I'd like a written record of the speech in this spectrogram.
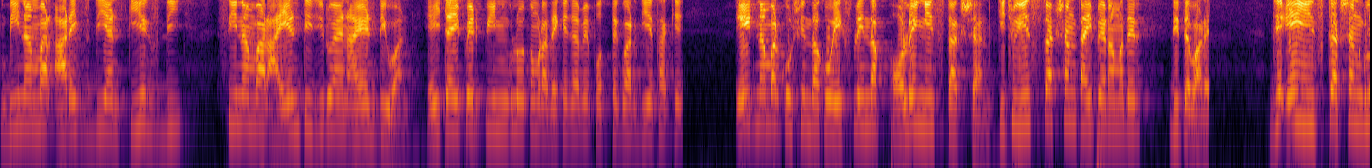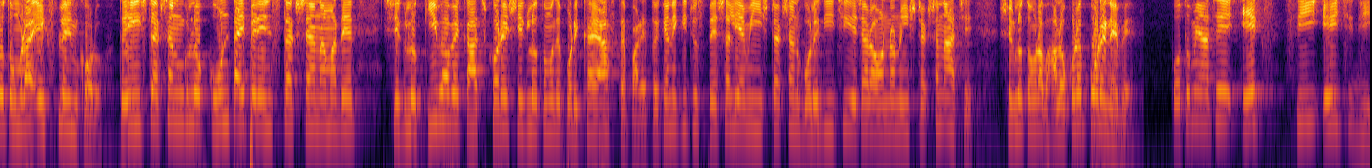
B number R X D and TX D C number INT zero and INT one এই টাইপের পিনগুলো তোমরা দেখে যাবে প্রত্যেকবার দিয়ে থাকে। এইট নাম্বার কোশ্চিন দেখো এক্সপ্লেইন দ্য ফলোয়িং ইনস্ট্রাকশন কিছু ইনস্ট্রাকশন টাইপের আমাদের দিতে পারে। যে এই ইনস্ট্রাকশনগুলো তোমরা এক্সপ্লেন করো। তো এই ইনস্ট্রাকশনগুলো কোন টাইপের ইনস্ট্রাকশন আমাদের, সেগুলো কীভাবে কাজ করে, সেগুলো তোমাদের পরীক্ষায় আসতে পারে। তো এখানে কিছু স্পেশালি আমি ইনস্ট্রাকশন বলে দিয়েছি এছাড়া অন্যান্য ইনস্ট্রাকশন আছে। সেগুলো তোমরা ভালো করে পড়ে নেবে। প্রথমে আছে এক্স সি এইচ জি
